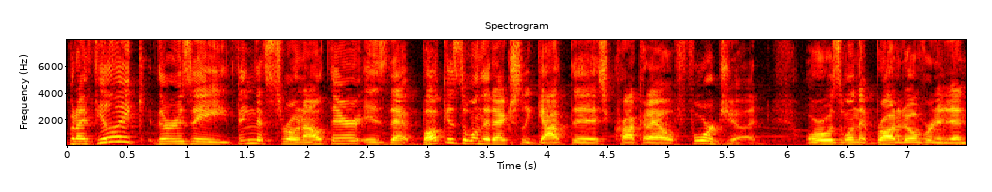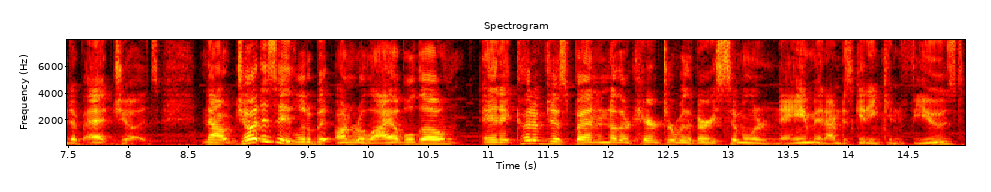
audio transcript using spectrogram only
But I feel like there is a thing that's thrown out there is that Buck is the one that actually got this crocodile for Judd, or was the one that brought it over and it ended up at Judd's. Now, Judd is a little bit unreliable though, and it could have just been another character with a very similar name, and I'm just getting confused.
